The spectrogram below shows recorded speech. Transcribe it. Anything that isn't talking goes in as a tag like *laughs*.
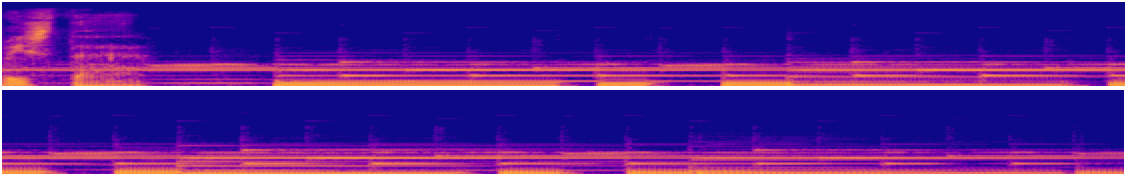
La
